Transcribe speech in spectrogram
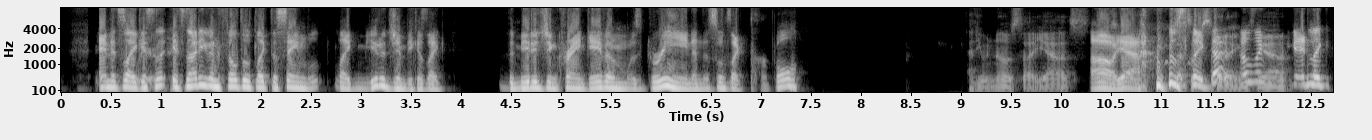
and it's like it's not, it's not even filled with like the same like mutagen because like the mutagen Krang gave him was green and this one's like purple. I didn't even notice that. Yeah, that's. Oh that's, yeah, I was that's like that. I was like, yeah. and like,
